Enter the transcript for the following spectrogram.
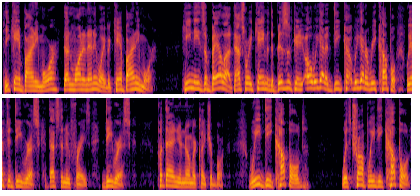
he can't buy anymore, doesn't want it anyway, but can't buy anymore. He needs a bailout. That's where he came in the business community. Oh, we got to de- we got to recouple. We have to de-risk. That's the new phrase. De-risk. Put that in your nomenclature book. We decoupled with Trump, we decoupled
